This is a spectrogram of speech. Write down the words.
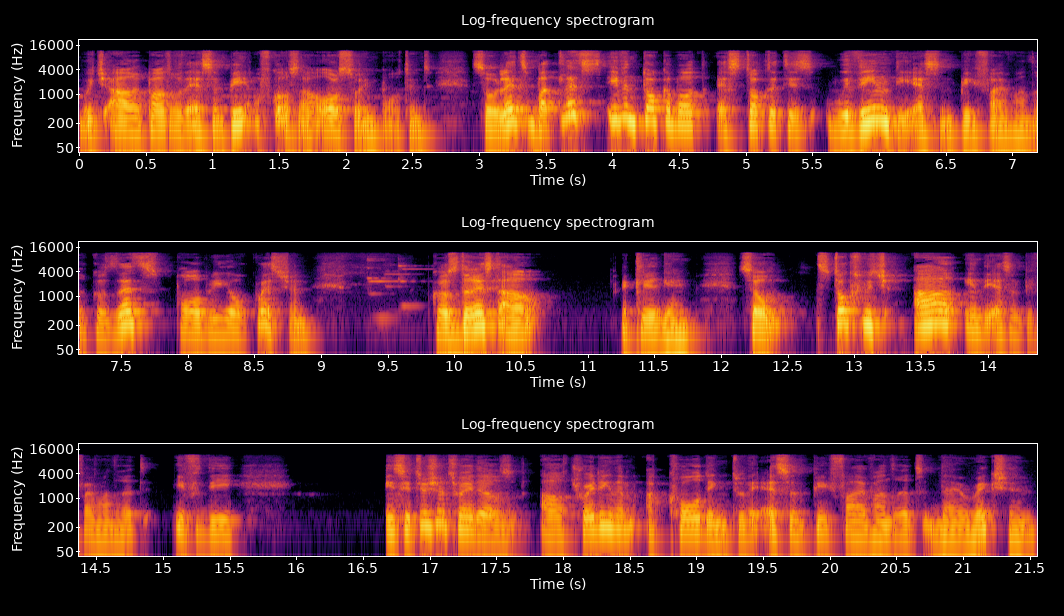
which are a part of the S&P, of course, are also important. So let's, but let's even talk about a stock that is within the S&P 500, because that's probably your question, because the rest are a clear game. So stocks which are in the S&P 500, if the institutional traders are trading them according to the S&P 500 direction,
